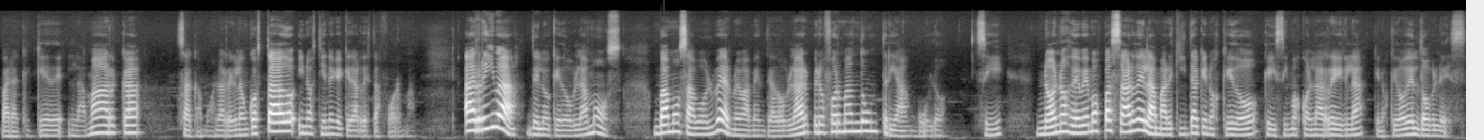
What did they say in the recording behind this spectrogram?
para que quede la marca, sacamos la regla a un costado y nos tiene que quedar de esta forma. Arriba de lo que doblamos, vamos a volver nuevamente a doblar, pero formando un triángulo. ¿sí? No nos debemos pasar de la marquita que nos quedó, que hicimos con la regla, que nos quedó del doblez.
